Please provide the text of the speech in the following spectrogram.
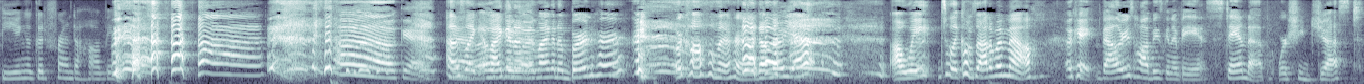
being a good friend a hobby. Ah, okay. I was like, am was I gonna am I gonna burn her or compliment her? I don't know yet. I'll wait till it comes out of my mouth. Okay, Valerie's hobby is gonna be stand up, where she just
